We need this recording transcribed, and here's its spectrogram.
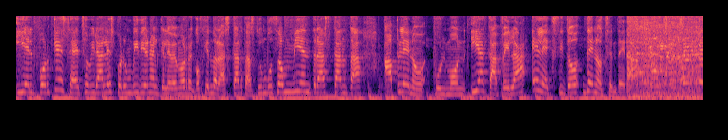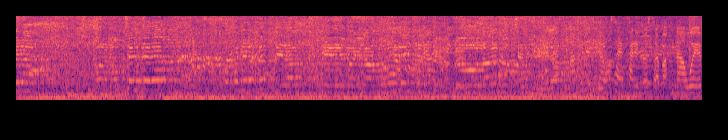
Y el por qué se ha hecho viral es por un vídeo en el que le vemos recogiendo las cartas de un buzón mientras canta a pleno pulmón y a capela el éxito de Noche entera. Las web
